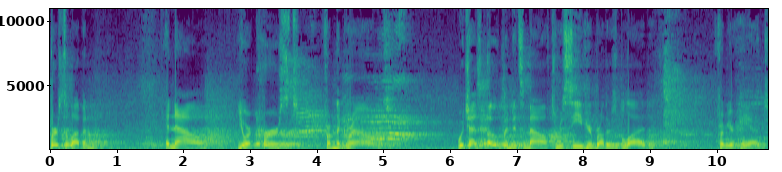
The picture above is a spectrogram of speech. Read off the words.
Verse 11 And now you are cursed from the ground, which has opened its mouth to receive your brother's blood from your hand.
